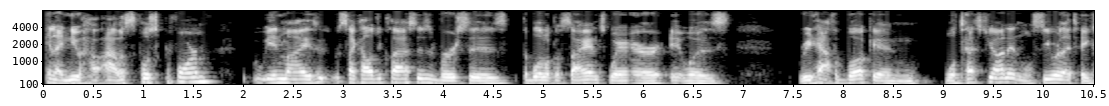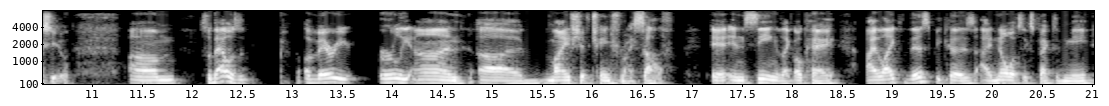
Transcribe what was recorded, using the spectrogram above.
and I knew how I was supposed to perform in my psychology classes versus the political science, where it was read half a book and we'll test you on it and we'll see where that takes you. Um, so that was a, very early on uh, mind shift change for myself in, in, seeing like, okay, I like this because I know what's expected me.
